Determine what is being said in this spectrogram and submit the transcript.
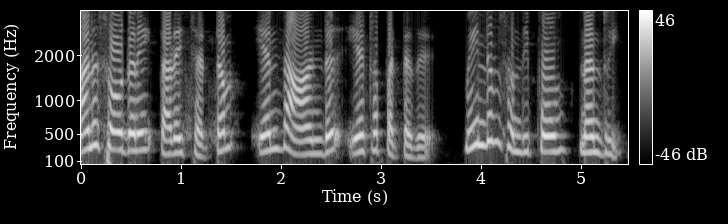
அணுசோதனை தடை சட்டம் எந்த ஆண்டு இயற்றப்பட்டது? மீண்டும் சந்திப்போம். நன்றி.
